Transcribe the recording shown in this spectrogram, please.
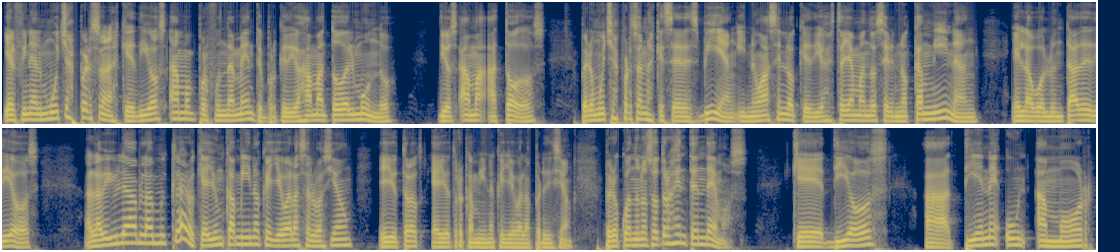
Y al final muchas personas que Dios ama profundamente, porque Dios ama a todo el mundo, Dios ama a todos, pero muchas personas que se desvían y no hacen lo que Dios está llamando a hacer y no caminan en la voluntad de Dios, la Biblia habla muy claro que hay un camino que lleva a la salvación y hay otro, hay otro camino que lleva a la perdición. Pero cuando nosotros entendemos que Dios ah, tiene un amor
